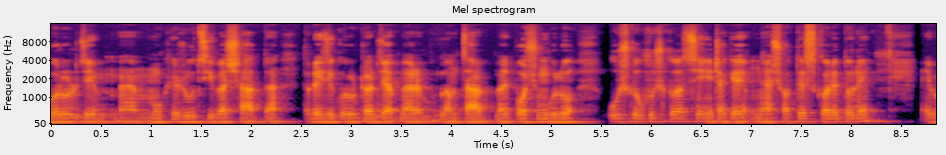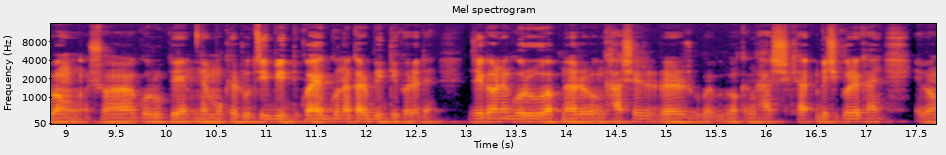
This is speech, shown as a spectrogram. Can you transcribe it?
গরুর যে মুখের রুচি বা স্বাদ তারপরে এই যে গরুটার যে আপনার বললাম চাপ পশমগুলো উস্কো খুস্কো আছে, এটাকে সতেজ করে তোলে। এবং গরুকে মুখের রুচি বৃদ্ধি, কয়েক গুণ আকার বৃদ্ধি করে দেয়। যে কারণে গরু আপনার ঘাসের, ঘাস বেশি করে খায় এবং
